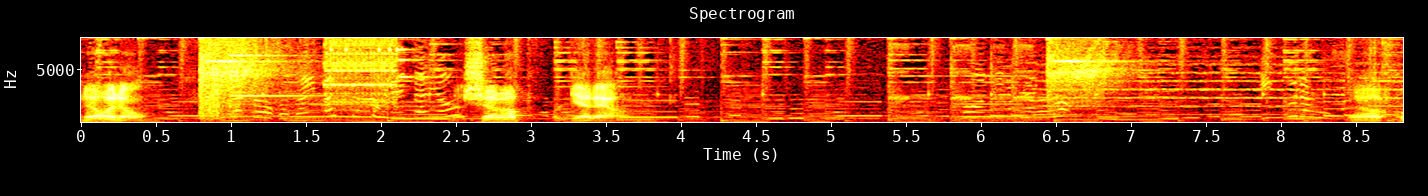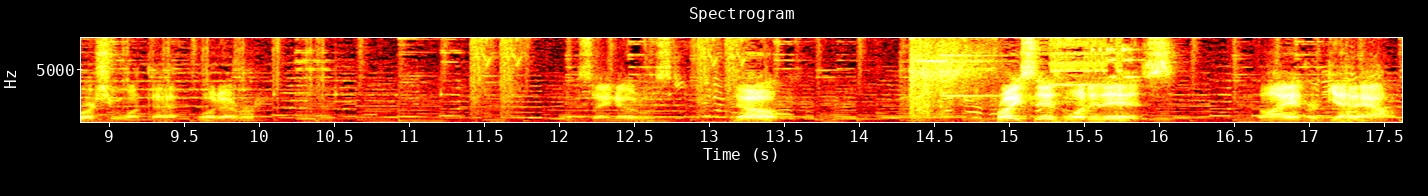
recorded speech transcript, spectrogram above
No, I don't. Shut up or get out. Oh, of course you want that. Whatever. Won't say no to us. No! The price is what it is. Buy it or get out.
